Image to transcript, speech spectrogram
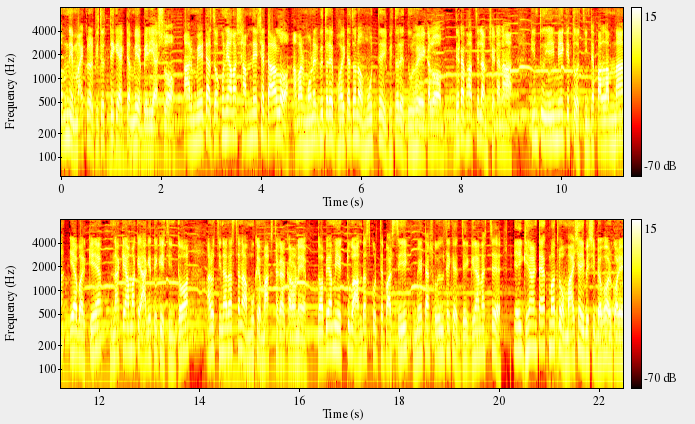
অমনি মাইক্রোর ভিতর থেকে একটা মেয়ে বেরিয়ে আসলো। আর মেয়েটা যখনই আমার সামনে এসে দাঁড়াল, আমার মনের ভিতরে ভয়টা যেন মুহূর্তেই ভিতরে দূর হয়ে গেল। যেটা ভাবছিলাম সেটা না। কিন্তু এই মেয়েকে তো চিনতে পারলাম না, এ আবার কে? নাকে আমাকে আগে থেকেই চিনতো? আরও চিনা যাচ্ছে না মুখে মাস্ক থাকার কারণে। তবে আমি একটু আন্দাজ করতে পারছি, মেয়েটা শরীর থেকে যে ঘ্রাণ আসছে, এই ঘ্রাণটা একমাত্র মাইশাই বেশি ব্যবহার করে।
